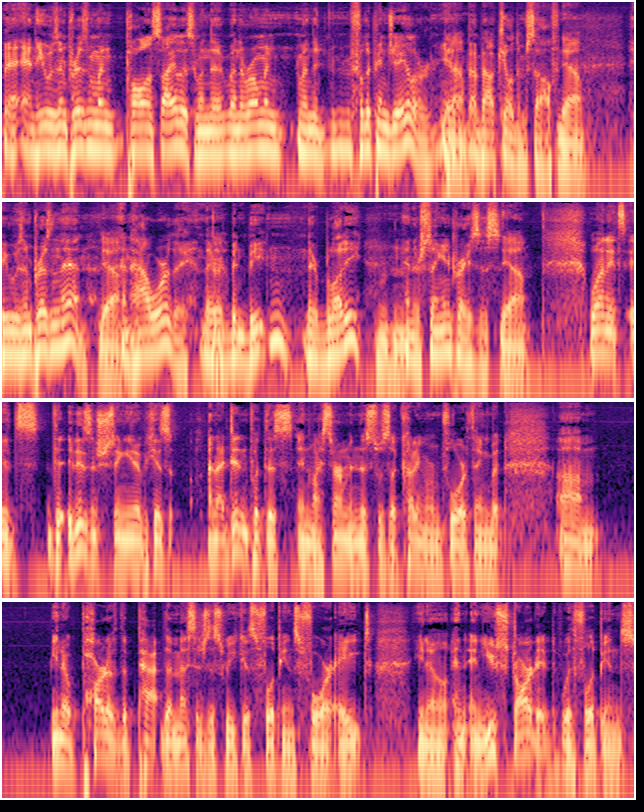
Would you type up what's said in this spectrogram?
and he was in prison when Paul and Silas when the when the Roman when the Philippian jailer you Yeah. know, about killed himself. Yeah. He was in prison then. Yeah. And how were they? They Yeah. Mm-hmm. had been beaten. They're bloody, and they're singing praises. Yeah. Well, and it's it's it is interesting, you know, because and I didn't put this in my sermon. This was a cutting room floor thing, but um, you know, part of the pa- the message this week is Philippians four eight. You know, and and you started with Philippians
